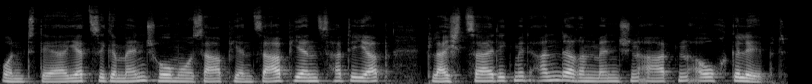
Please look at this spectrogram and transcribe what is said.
Und der jetzige Mensch, Homo sapiens sapiens, hatte ja gleichzeitig mit anderen Menschenarten auch gelebt.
